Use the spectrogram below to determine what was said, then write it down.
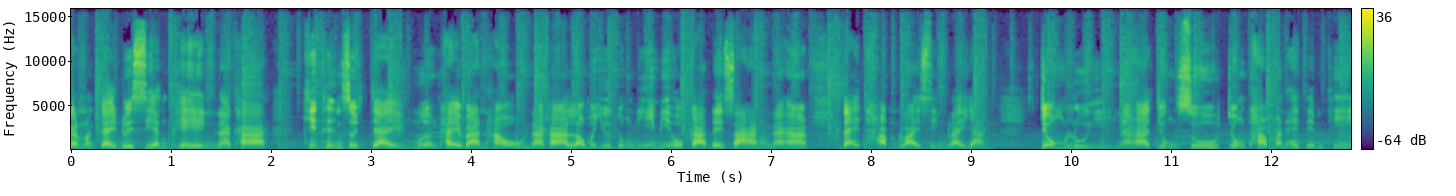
กำลังใจด้วยเสียงเพลงนะคะ คิดถึงสุดใจเมืองไทยบ้านเฮานะคะ เรามาอยู่ตรงนี้มีโอกาสได้สร้างนะคะ ได้ทำหลายสิ่งหลายอย่าง จงลุยนะคะ จงสู้จงทำมันให้เต็มที่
